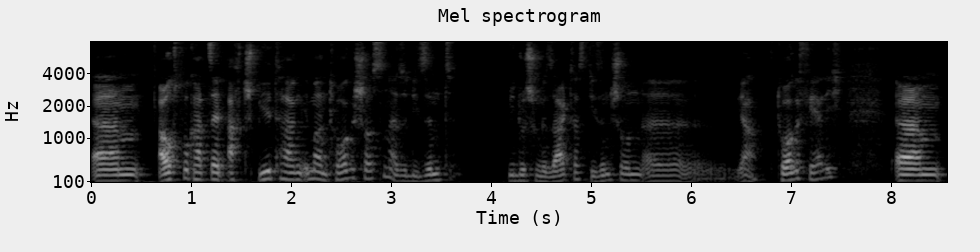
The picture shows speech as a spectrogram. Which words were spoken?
Ähm, Augsburg hat seit acht Spieltagen immer ein Tor geschossen. Also die sind, wie du schon gesagt hast, die sind schon äh, ja, torgefährlich. Ähm,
